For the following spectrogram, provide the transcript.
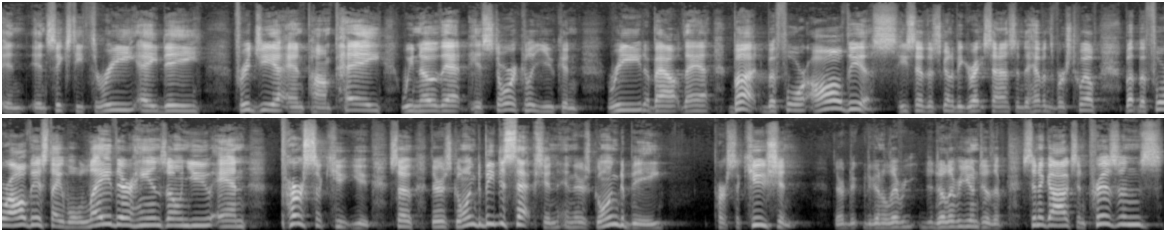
in, in 63 AD. Phrygia and Pompeii. We know that historically. You can read about that. But before all this, he said there's going to be great signs in the heavens, verse 12. But before all this, they will lay their hands on you and persecute you. So there's going to be deception and there's going to be persecution. They're going to deliver, deliver you into the synagogues and prisons.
